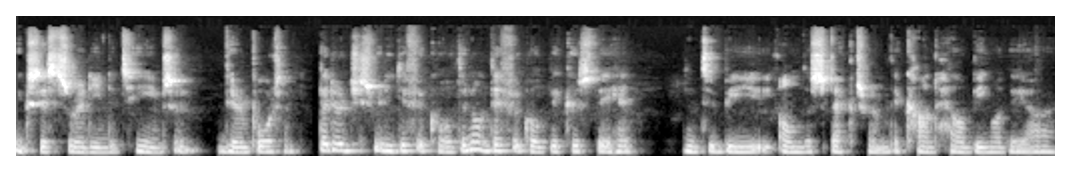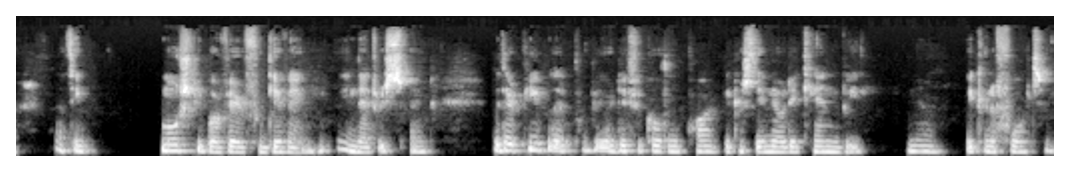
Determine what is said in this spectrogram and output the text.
exists already in the team. So they're important, but they're just really difficult. They're not difficult because they had to be on the spectrum. They can't help being what they are. I think most people are very forgiving in that respect, but there are people that probably are difficult in part because they know they can be. You know, they can afford to.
